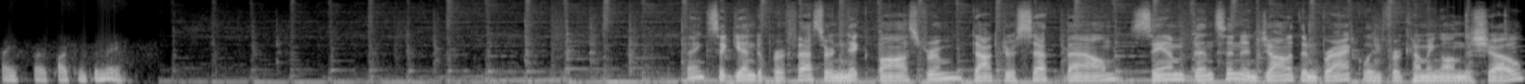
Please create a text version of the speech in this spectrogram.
thanks for talking to me. Thanks again to Professor Nick Bostrom, Dr. Seth Baum, Sam Vincent, and Jonathan Brackley for coming on the show.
